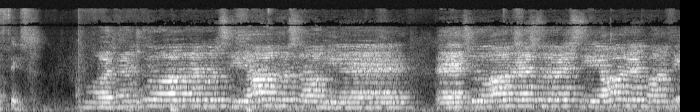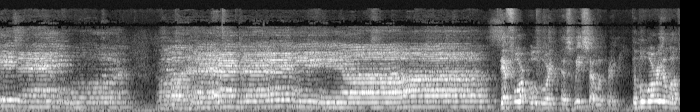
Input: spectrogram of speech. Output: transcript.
of faith. Therefore, O Lord, as we celebrate the memorial of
